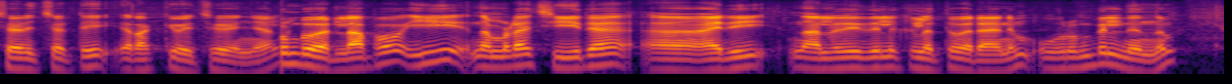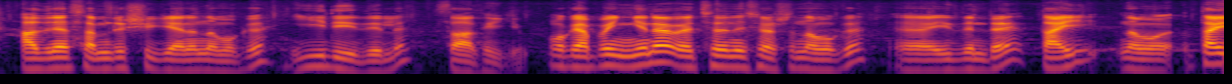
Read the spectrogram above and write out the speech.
ചെളിച്ചട്ടി ഇറക്കി വെച്ച് കഴിഞ്ഞാൽ ഉറുമ്പ് വരില്ല. അപ്പോൾ ഈ നമ്മുടെ ചീര അരി നല്ല രീതിയിൽ കിളുത്ത് വരാനും ഉറുമ്പിൽ നിന്നും അതിനെ സംരക്ഷിക്കാനും നമുക്ക് ഈ രീതിയിൽ സാധിക്കും. ഓക്കെ അപ്പോൾ ഇങ്ങനെ വെച്ചതിന് ശേഷം നമുക്ക് ഇതിന്റെ തൈ നമു തൈ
